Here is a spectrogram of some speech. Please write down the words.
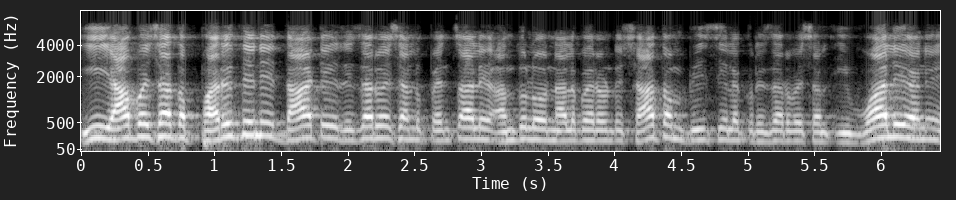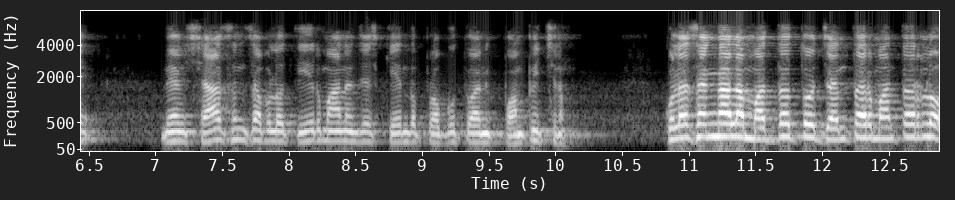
ఈ యాభై శాతం పరిధిని దాటి రిజర్వేషన్లు పెంచాలి. అందులో నలభై రెండు శాతం బీసీలకు రిజర్వేషన్లు ఇవ్వాలి అని మేము శాసనసభలో తీర్మానం చేసి కేంద్ర ప్రభుత్వానికి పంపించినాం. కుల సంఘాల మద్దతు జంతర్ మంతర్లో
